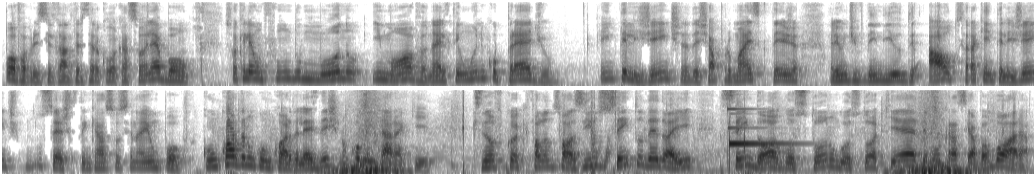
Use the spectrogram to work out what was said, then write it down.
Pô, Fabrício, ele tá na terceira colocação, ele é bom. Só que ele é um fundo mono imóvel, né? Ele tem um único prédio. É inteligente, né? Deixar por mais que esteja ali um dividend yield alto, será que é inteligente? Não sei, acho que você tem que raciocinar aí um pouco. Concorda ou não concorda? Aliás, deixa no comentário aqui que senão ficou aqui falando sozinho, senta o dedo aí, sem dó, gostou, não gostou, aqui é democracia, vambora.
